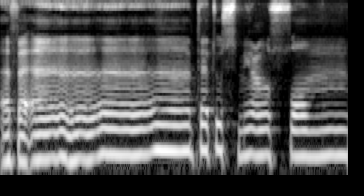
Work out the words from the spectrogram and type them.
افأنت تسمع الصم؟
